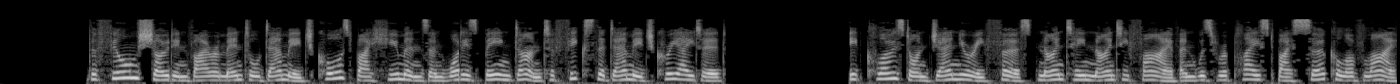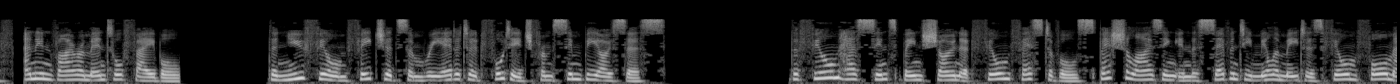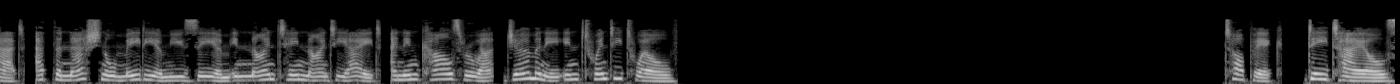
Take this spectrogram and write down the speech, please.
The film showed environmental damage caused by humans and what is being done to fix the damage created. It closed on January 1, 1995 and was replaced by Circle of Life, an environmental fable. The new film featured some re-edited footage from Symbiosis. The film has since been shown at film festivals specializing in the 70 mm film format, at the National Media Museum in 1998, and in Karlsruhe, Germany in 2012. Details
